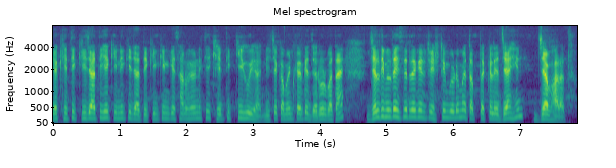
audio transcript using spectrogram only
यह खेती की जाती है कि नहीं की जाती? किन किन किसान भाइयों ने इसकी खेती की हुई है? नीचे कमेंट करके ज़रूर बताएँ। जल्दी मिलते हैं इसी तरह के इंटरेस्टिंग वीडियो में। तब तक के लिए जय हिंद, जय भारत।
